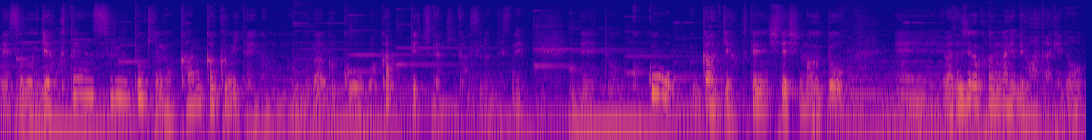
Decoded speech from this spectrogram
でその逆転する時の感覚みたいなものもなんかこう分かってきた気がするんですね。えー、とここが逆転してしまうと、えー私の考えではだけど、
